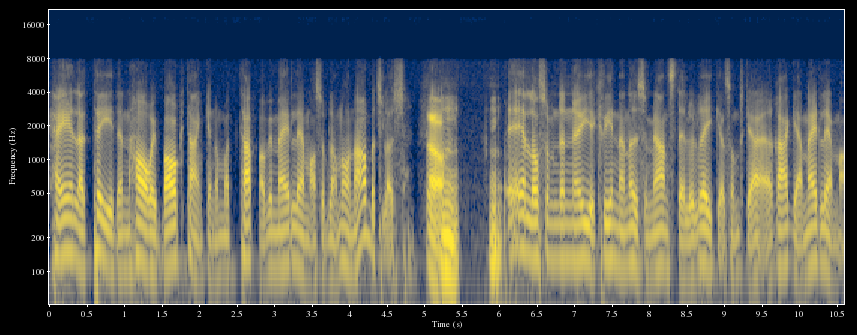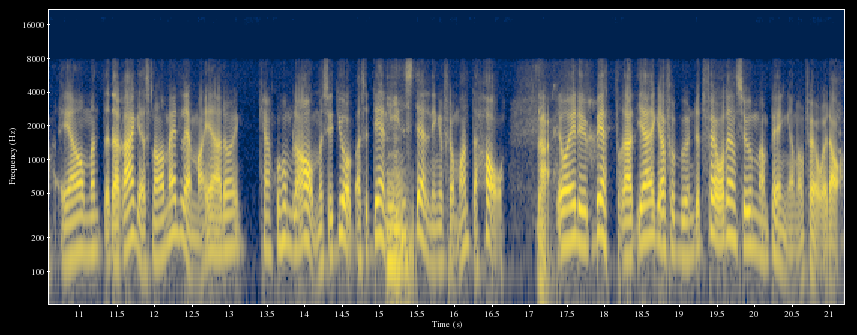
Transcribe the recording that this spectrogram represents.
hela tiden har i baktanken om att tappar vi medlemmar så blir någon arbetslös. ja. Mm. Eller som den nya kvinnan nu som är anställd Ulrika som ska ragga medlemmar. Ja, om inte det raggas några medlemmar, ja då kanske hon blir av med sitt jobb. Alltså den Mm. inställningen får man inte ha. Nej. Då är det ju bättre att Jägarförbundet får den summan pengar de får idag.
